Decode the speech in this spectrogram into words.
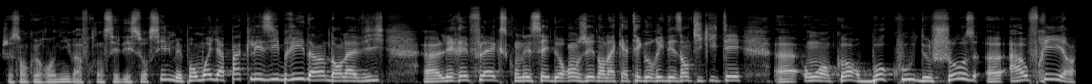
je sens que Ronnie va froncer des sourcils, mais pour moi, il n'y a pas que les hybrides hein, dans la vie. Euh, les réflexes qu'on essaye de ranger dans la catégorie des antiquités ont encore beaucoup de choses à offrir.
